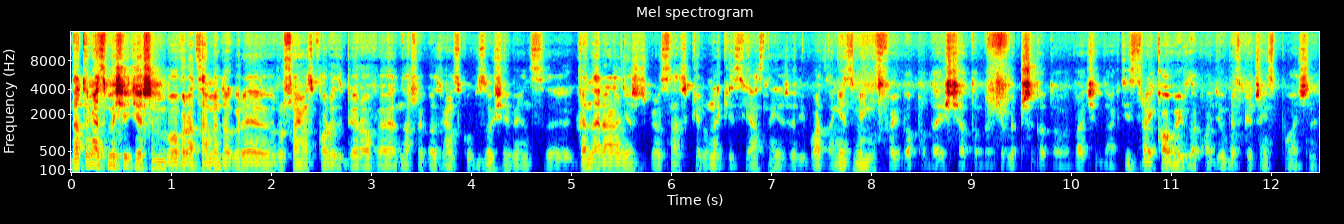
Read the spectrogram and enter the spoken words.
Natomiast my się cieszymy, bo wracamy do gry, ruszają spory zbiorowe naszego związku w ZUS-ie, więc y, generalnie rzecz biorąc nasz kierunek jest jasny. Jeżeli władza nie zmieni swojego podejścia, to będziemy przygotowywać się do akcji strajkowej w Zakładzie Ubezpieczeń Społecznych.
